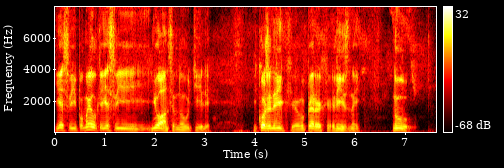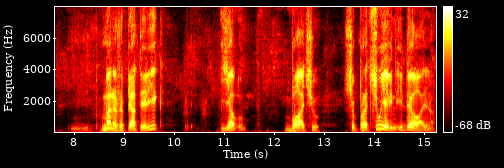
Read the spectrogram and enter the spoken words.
є свої помилки, є свої нюанси в наутілі. І кожен рік, е, во-первых, різний. Ну, в мене вже п'ятий рік. Я бачу, що працює він ідеально.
